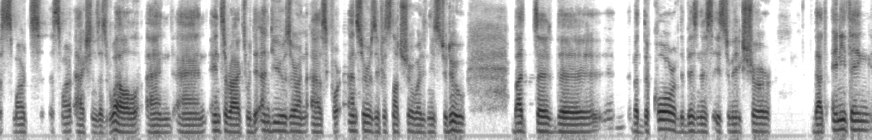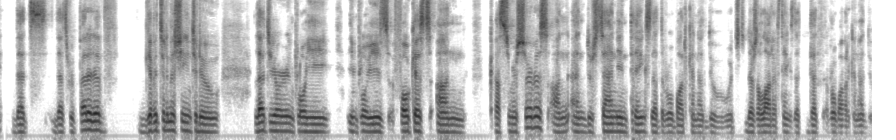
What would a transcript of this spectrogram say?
smart smart actions as well and and interact with the end user and ask for answers if it's not sure what it needs to do but uh, the but the core of the business is to make sure that anything that's that's repetitive give it to the machine to do let your employee employees focus on customer service on understanding things that the robot cannot do which there's a lot of things that that robot cannot do.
